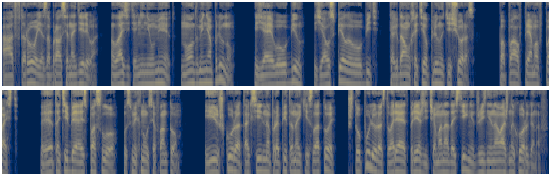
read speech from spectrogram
А от второго я забрался на дерево. Лазить они не умеют, но он в меня плюнул. Я его убил. Я успел его убить, когда он хотел плюнуть еще раз. Попал прямо в пасть. «Это тебя и спасло», усмехнулся фантом. И шкура так сильно пропитана кислотой, что пулю растворяет прежде, чем она достигнет жизненно важных органов.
